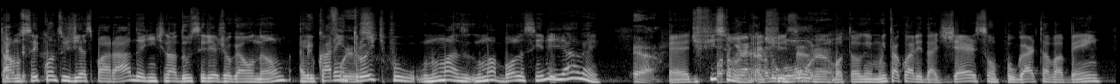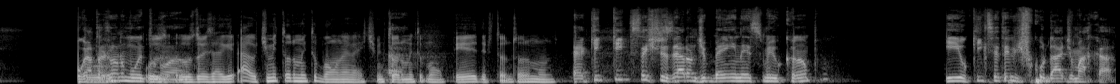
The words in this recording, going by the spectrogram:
Tava não sei quantos dias parado, a gente na dúvida se ele ia jogar ou não. Aí o cara Foi entrou isso. e, tipo, numa, numa bola assim, ele já, velho. É. É difícil, Bota mano. É difícil. gol, né? Botou alguém, muita qualidade. Gerson, Pulgar tava bem. O gato tá jogando muito, os, mano. os dois. Ah, o time todo muito bom, né, velho? O time todo É. muito bom. Pedro, todo, todo mundo. É, o que, que, que vocês fizeram de bem nesse meio campo? E o que, que você teve dificuldade de marcar?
